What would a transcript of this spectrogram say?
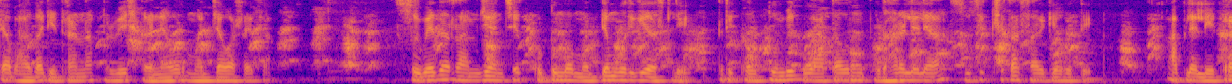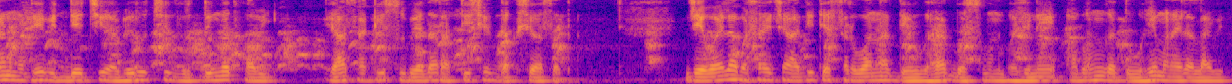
त्या भागात इतरांना प्रवेश करण्यावर मज्जा वासायचा. सुभेदार रामजी यांचे कुटुंब मध्यमवर्गीय असले तरी कौटुंबिक वातावरण पुढारलेल्या सुशिक्षितासारखे होते. आपल्या लेकरांमध्ये विद्येची अभिरुची वृद्धिंगत व्हावी यासाठी सुभेदार अतिशय दक्ष असत. जेवायला बसायच्या आधी ते सर्वांना देवघरात बसून भजने अभंग दोहे म्हणायला लावीत.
